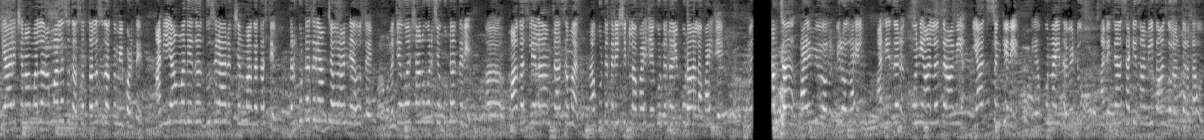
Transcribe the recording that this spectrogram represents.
हे आरक्षण आम्हाला आम्हाला सुद्धा स्वतःला सुद्धा कमी पडते. आणि यामध्ये जर दुसरे आरक्षण मागत असतील तर कुठंतरी आमच्यावर अन्याय होतोय. म्हणजे वर्षानुवर्षे कुठंतरी मागासलेला आमचा समाज हा कुठंतरी शिकला पाहिजे कुठंतरी पुढं आला पाहिजे. म्हणजे आमचा कायम विरोध राहील. आणि जर कोणी आलं तर आम्ही याच संख्येने पुन्हा इथं भेटू. आणि त्यासाठीच आम्ही इथं आंदोलन करत आहोत.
